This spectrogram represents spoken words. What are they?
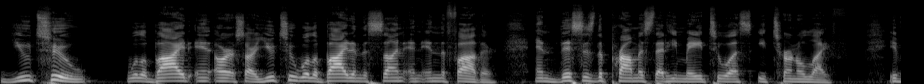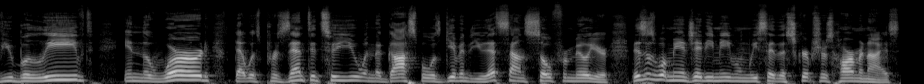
you too will abide in, or sorry, you too will abide in the Son and in the Father. And this is the promise that he made to us eternal life if you believed in the word that was presented to you when the gospel was given to you. That sounds so familiar. This is what me and JD mean when we say the scriptures harmonize.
